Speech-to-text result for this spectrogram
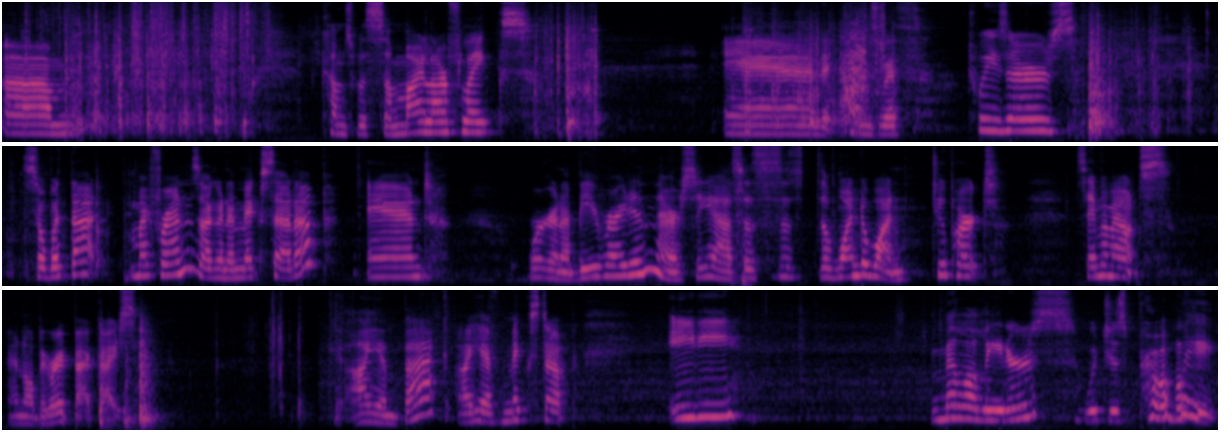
Um, comes with some mylar flakes and it comes with tweezers. So with that, my friends, I'm going to mix that up and we're going to be right in there. So yeah, so this is the one-to-one, -one, two part, same amounts, and I'll be right back, guys. Okay, I am back. I have mixed up 80 milliliters, which is probably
